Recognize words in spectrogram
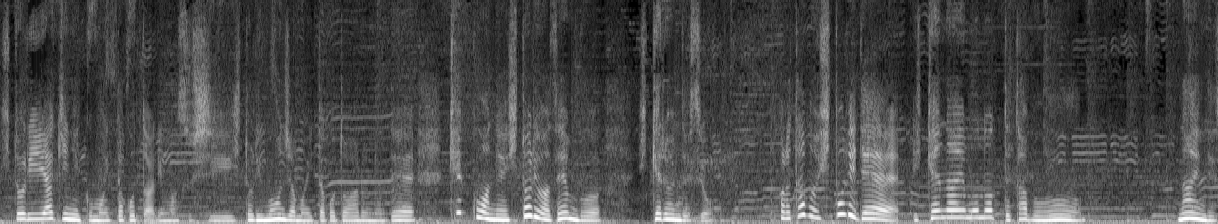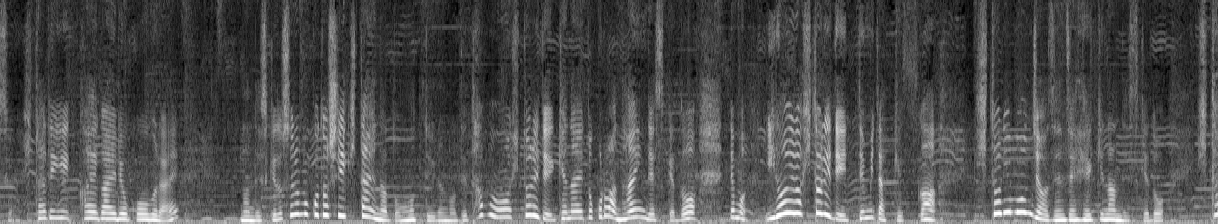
一人焼肉も行ったことありますし一人もんじゃも行ったことあるので結構ね一人は全部弾けるんですよ。だから多分1人で行けないものって多分ないんですよ。1人海外旅行ぐらいなんですけどそれも今年行きたいなと思っているので多分1人で行けないところはないんですけどでもいろいろ1人で行ってみた結果1人もんじゃは全然平気なんですけど一人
